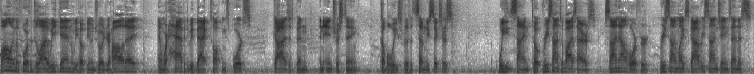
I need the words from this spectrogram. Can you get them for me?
Following the 4th of July weekend, we hope you enjoyed your holiday, and we're happy to be back talking sports. Guys, it's been an interesting couple weeks for the 76ers. We signed, to, re-signed Tobias Harris, signed Al Horford, re-signed Mike Scott, re-signed James Ennis.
